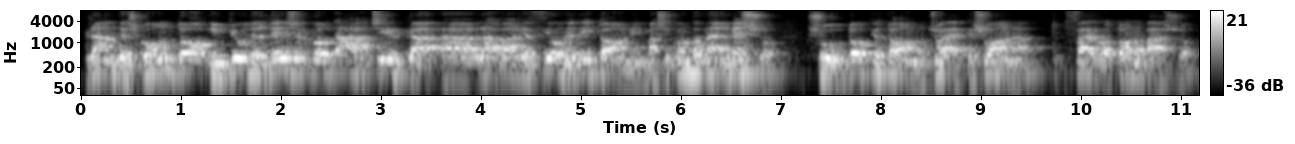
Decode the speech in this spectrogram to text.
grande sconto, in più del Desert Gold ha circa uh, la variazione dei toni, ma secondo me messo su doppio tono, cioè che suona ferro a tono basso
